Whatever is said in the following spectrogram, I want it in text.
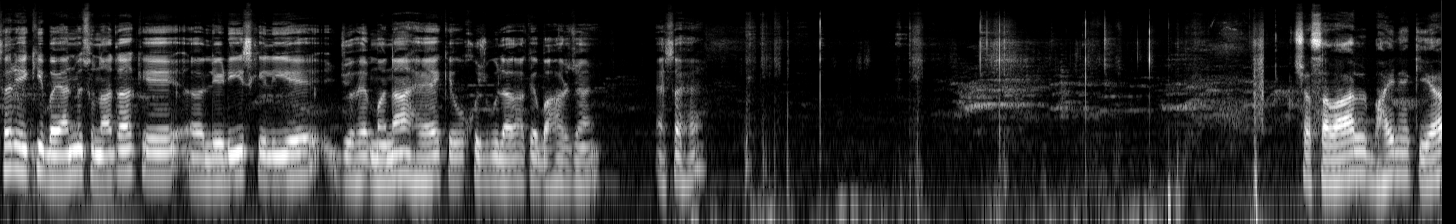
سر، ایک ہی بیان میں سنا تھا کہ لیڈیز کے لیے جو ہے منع ہے کہ وہ خوشبو لگا کے باہر جائیں۔ ایسا ہے؟ اچھا سوال بھائی نے کیا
